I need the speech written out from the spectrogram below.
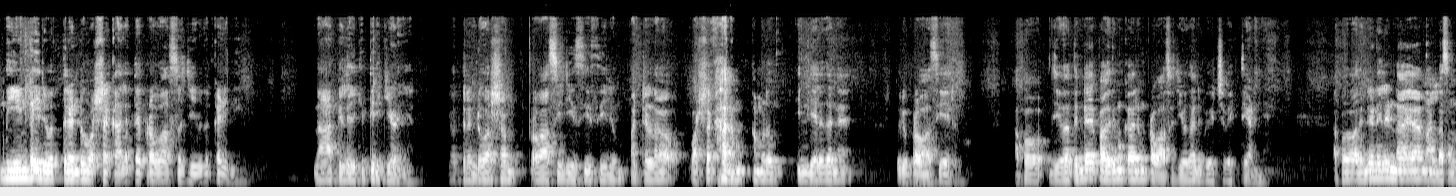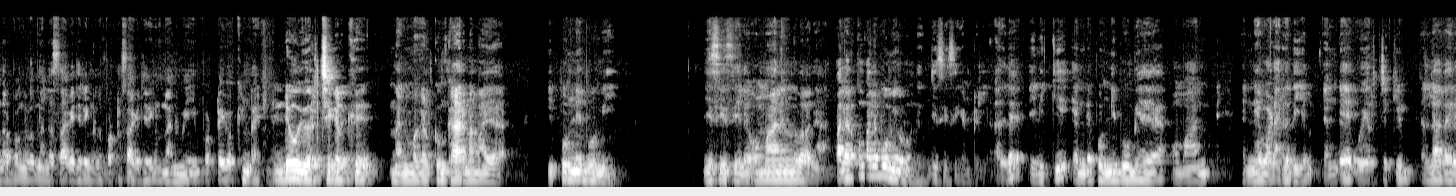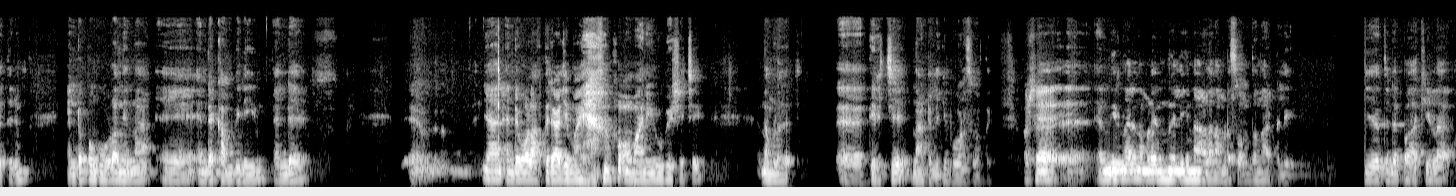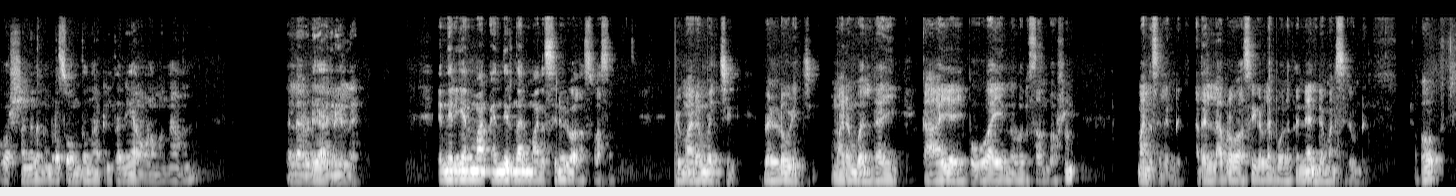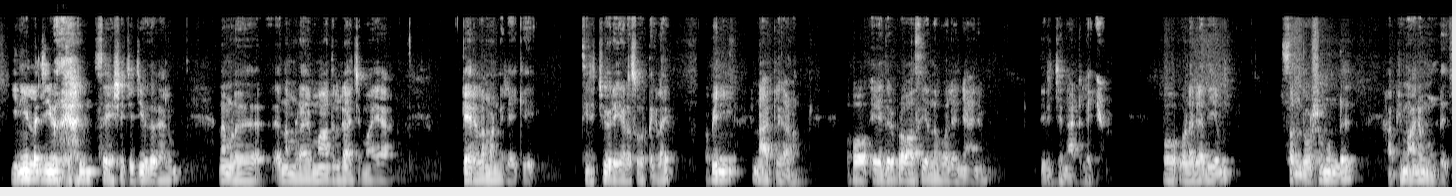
നീണ്ട ഇരുപത്തിരണ്ട് വർഷക്കാലത്തെ പ്രവാസ ജീവിതം കഴിഞ്ഞു നാട്ടിലേക്ക് തിരിക്കുകയാണ് ഞാൻ ഇരുപത്തിരണ്ട് വർഷം പ്രവാസി ജി സി സിയിലും മറ്റുള്ള വർഷക്കാലം നമ്മൾ ഇന്ത്യയിൽ തന്നെ ഒരു പ്രവാസിയായിരുന്നു. അപ്പോൾ ജീവിതത്തിന്റെ പകുതി മുക്കാലും പ്രവാസ ജീവിതം അനുഭവിച്ച വ്യക്തിയാണ് ഞാൻ. അപ്പോൾ അതിന്റെ ഇടയിലുണ്ടായ നല്ല സന്ദർഭങ്ങളും നല്ല സാഹചര്യങ്ങളും പൊട്ട സാഹചര്യങ്ങളും നന്മയും പൊട്ടയും ഒക്കെ ഉണ്ടായി. എന്റെ ഉയർച്ചകൾക്ക് നന്മകൾക്കും കാരണമായ ഈ പുണ്യഭൂമി ജി സി സിയിലെ ഒമാൻ എന്ന് പറഞ്ഞ പലർക്കും പല ഭൂമികളുണ്ട് ജി സി സി കൺട്രിയിൽ അതിൽ എനിക്ക് എന്റെ പുണ്യഭൂമിയായ ഒമാൻ എന്നെ വളരെയധികം എന്റെ ഉയർച്ചയ്ക്കും എല്ലാ കാര്യത്തിനും എന്റെ ഒപ്പം കൂടെ നിന്ന എന്റെ കമ്പനിയും എന്റെ ഞാൻ എന്റെ വളർത്തു രാജ്യമായ ഒമാനിയെ ഉപേക്ഷിച്ച് നമ്മൾ തിരിച്ച് നാട്ടിലേക്ക് പോകുന്ന സുഹൃത്ത്. പക്ഷേ എന്നിരുന്നാലും നമ്മൾ എന്നില്ലെങ്കിൽ നാളെ നമ്മുടെ സ്വന്തം നാട്ടിൽ ജീവിതത്തിന്റെ ബാക്കിയുള്ള വർഷങ്ങൾ നമ്മുടെ സ്വന്തം നാട്ടിൽ തന്നെ ആവണമെന്നാണ് എല്ലാവരുടെയും ആഗ്രഹമല്ലേ എന്നിരിക്കാൻ എന്നിരുന്നാലും മനസ്സിനൊരു ആശ്വാസം. ഒരു മരം വെച്ച് വെള്ളമൊഴിച്ച് മരം വലുതായി കായായി പോവായി എന്നുള്ളൊരു സന്തോഷം മനസ്സിലുണ്ട്. അതെല്ലാ പ്രവാസികളെ പോലെ തന്നെ എന്റെ മനസ്സിലുണ്ട്. അപ്പോൾ ഇനിയുള്ള ജീവിതകാലം ശേഷിച്ച ജീവിതകാലം നമ്മൾ നമ്മുടെ മാതൃരാജ്യമായ കേരള മണ്ണിലേക്ക് തിരിച്ചു വരികയാണ് സുഹൃത്തുക്കളെ. അപ്പോൾ ഇനി നാട്ടിൽ കാണാം. അപ്പോൾ ഏതൊരു പ്രവാസി എന്ന പോലെ ഞാനും തിരിച്ച് നാട്ടിലേക്കാണ് അപ്പോൾ വളരെയധികം സന്തോഷമുണ്ട് അഭിമാനമുണ്ട്.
